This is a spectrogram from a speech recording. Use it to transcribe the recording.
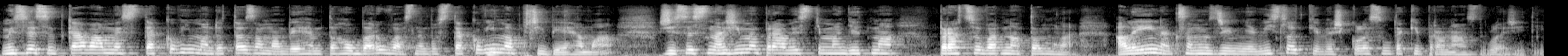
My se setkáváme s takovýma dotazama během toho baru vás nebo s takovýma příběhama, že se snažíme právě s těma dětma pracovat na tomhle. Ale jinak samozřejmě výsledky ve škole jsou taky pro nás důležitý.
